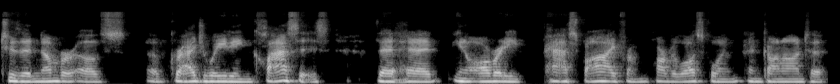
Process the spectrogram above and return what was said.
to the number of of graduating classes that had you know already passed by from Harvard Law School and, and gone on to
